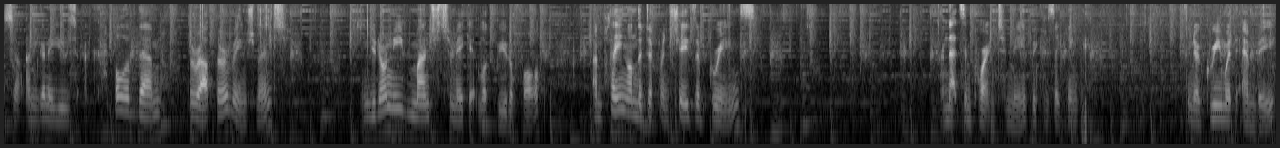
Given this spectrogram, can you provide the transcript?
So I'm gonna use a couple of them throughout the arrangement. And you don't need much to make it look beautiful. I'm playing on the different shades of greens. And that's important to me because I think, you know, green with envy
